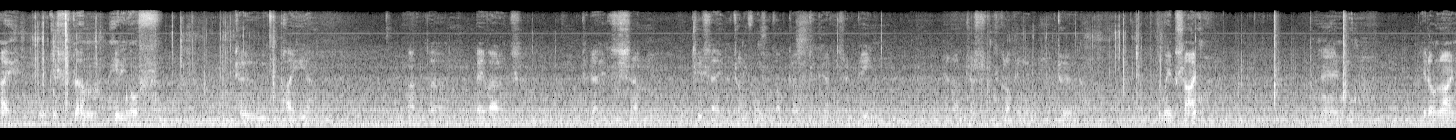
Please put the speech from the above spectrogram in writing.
Hi, we're just um, heading off to Paihia up uh, Bay of Islands. Today it's um, Tuesday the 24th of October 2017 and I'm just clocking into the website and get online.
